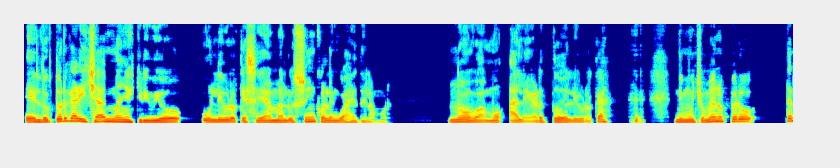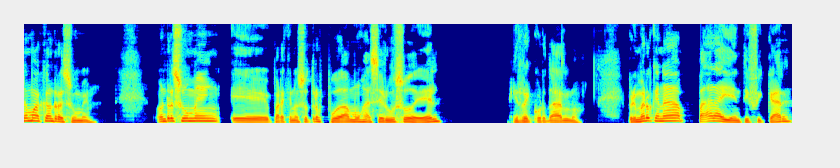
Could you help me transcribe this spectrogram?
El doctor Gary Chapman escribió un libro que se llama Los cinco lenguajes del amor. No vamos a leer todo el libro acá, ni mucho menos, pero tenemos acá un resumen. Un resumen eh, para que nosotros podamos hacer uso de él y recordarlo. Primero que nada, para identificar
